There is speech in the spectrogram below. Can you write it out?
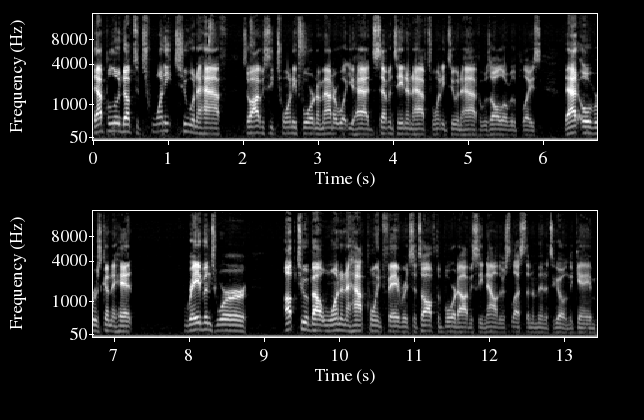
That ballooned up to 22 and a half. So obviously 24, no matter what you had, 17 and a half, 22 and a half. It was all over the place. That over is going to hit. Ravens were up to about one and a half point favorites. It's off the board, obviously. Now there's less than a minute to go in the game.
